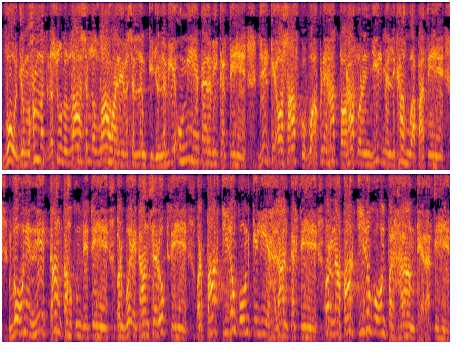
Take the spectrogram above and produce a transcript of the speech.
وہ جو محمد رسول اللہ صلی اللہ علیہ وسلم کی جو نبی امی ہے پیروی کرتے ہیں، جن کے اوصاف کو وہ اپنے ہاتھ تورات اور انجیل میں لکھا ہوا پاتے ہیں، وہ انہیں نیک کام کا حکم دیتے ہیں اور برے کام سے روکتے ہیں اور پاک چیزوں کو ان کے لیے حلال کرتے ہیں اور ناپاک چیزوں کو ان پر حرام ٹھہراتے ہیں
